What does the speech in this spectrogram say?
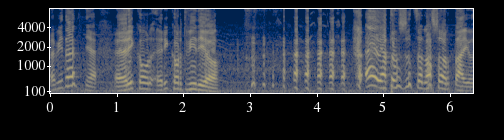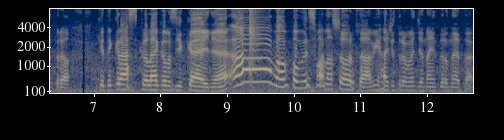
Ewidentnie. E, record, record video. Ej, ja to wrzucę na shorta jutro. Kiedy grasz z kolegą z UK, nie? A, mam pomysła na shorta. Michał jutro będzie na internetach.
